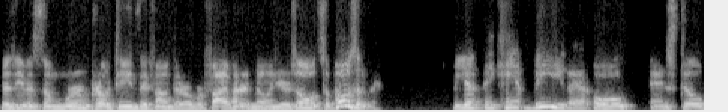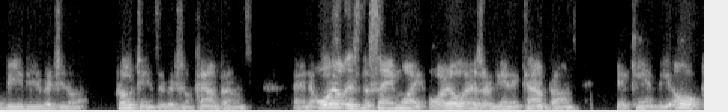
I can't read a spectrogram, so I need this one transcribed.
there's even some worm proteins they found that are over 500 million years old, supposedly. But yet they can't be that old and still be the original proteins, the original compounds. And oil is the same way. Oil is organic compounds. It can't be old.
